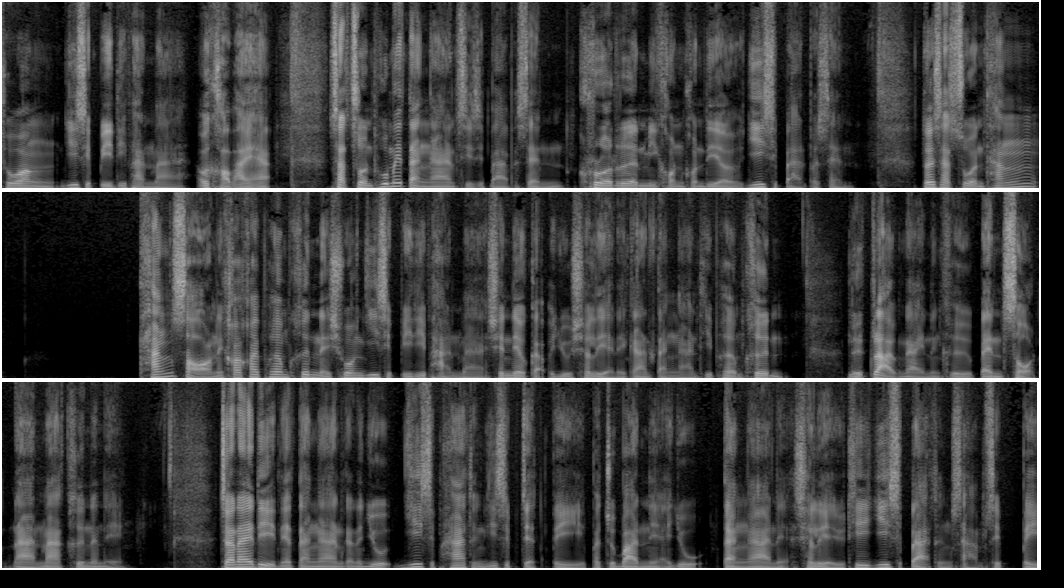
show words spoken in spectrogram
ช่วง 20 ปีที่ผ่านมาโอ้ยขออภัยฮะสัดส่วนผู้ไม่แต่งงาน 48%ครัวเรือนมีคนคนเดียว 28%โดยสัดส่วนทั้งทั้งสองนี่ค่อยๆเพิ่มขึ้นในช่วง 20 ปีที่ผ่านมา เช่นเดียวกับอายุเฉลี่ยในการแต่งงานที่เพิ่มขึ้น หรือกล่าวอีกหนึ่งคือเป็นโสดนานมากขึ้นนั่นเองจากในอดีตเนี่ยแต่งงานกันอายุ 25-27 ปี ปัจจุบันเนี่ยอายุแต่งงานเนี่ยเฉลี่ยอยู่ที่ 28-30 ปี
